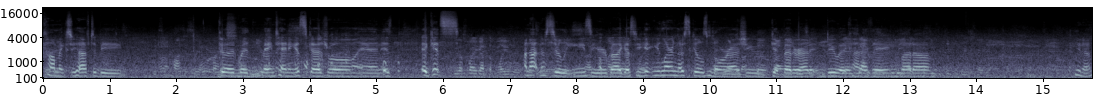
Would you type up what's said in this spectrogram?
comics, you have to be good with maintaining a schedule, and it it gets not necessarily easier, but I guess you get you learn those skills more as you get better at it and do it, kind of thing. But um, you know.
